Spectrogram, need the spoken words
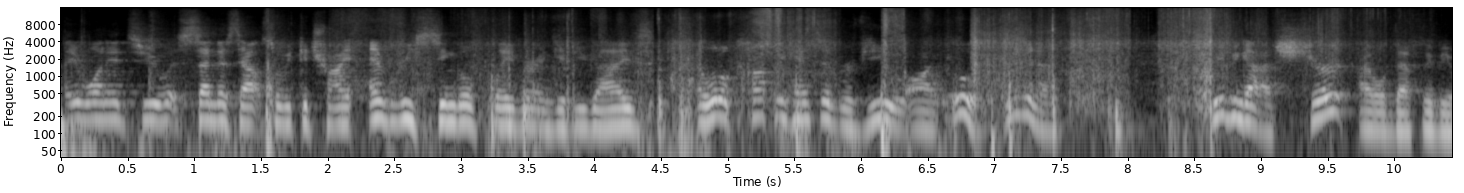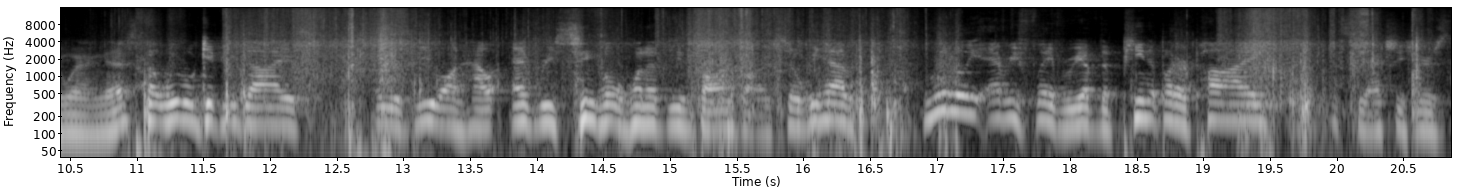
they wanted to send us out so we could try every single flavor and give you guys a little comprehensive review on, ooh, even a we even got a shirt. I will definitely be wearing this. But we will give you guys a review on how every single one of these bars are. So we have literally every flavor. We have the peanut butter pie. Let's see, actually here's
